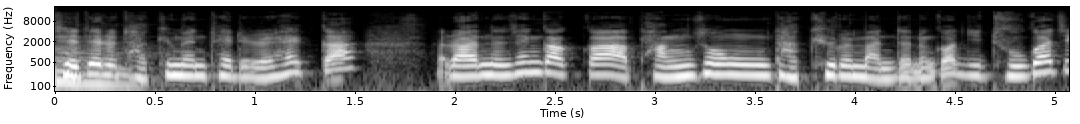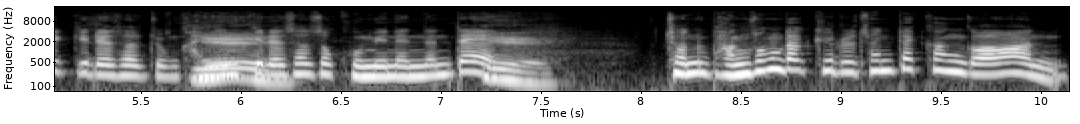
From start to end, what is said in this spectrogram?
제대로 음. 다큐멘터리를 할까라는 생각과 방송 다큐를 만드는 것 이 두 가지 길에서 좀 갈림길에 예. 서서 고민했는데 예. 저는 방송 다큐를 선택한 건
